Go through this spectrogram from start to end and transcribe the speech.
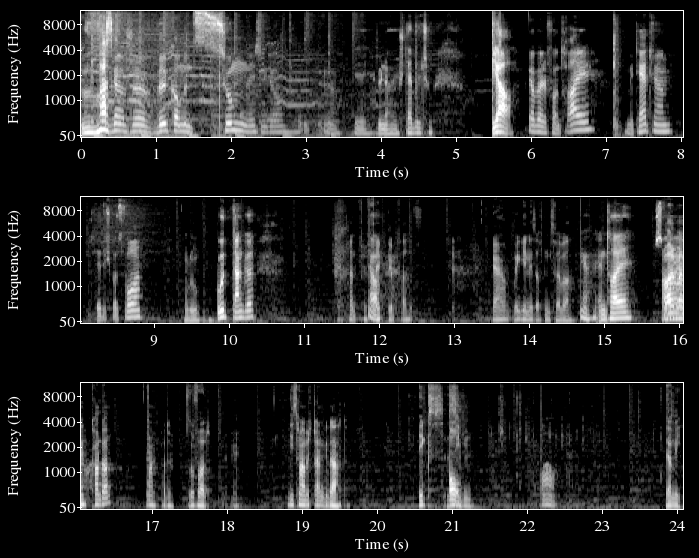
Was ganz schön, willkommen zum nächsten Video. Ja, okay, ich bin noch im Sternbildschirm. Ja, ich habe von 3 mit Hertüren. Stell dich kurz vor. Hallo. Gut, danke. Hat perfekt gepasst. Ja, wir gehen jetzt auf den Server. Ja, in 3, Ah, warte, 2, warte, Countdown. Ah, warte, sofort. Diesmal habe ich dran gedacht. X7. Oh. wow. Mic.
